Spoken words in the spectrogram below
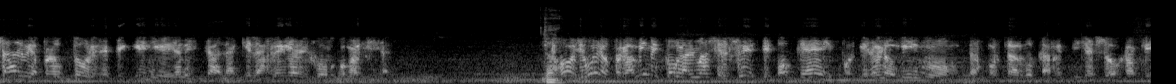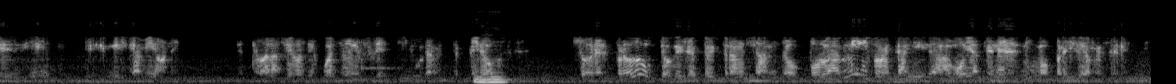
salve a productores de pequeña y gran escala que las reglas del juego comercial. Oye, bueno, pero a mí me cobran más el flete. Ok, porque no es lo mismo transportar dos carretillas de soja que mil camiones. Te van a hacer un descuento en el flete, seguramente. Pero sobre el producto que yo estoy transando, por la misma calidad, voy a tener el mismo precio de referencia.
